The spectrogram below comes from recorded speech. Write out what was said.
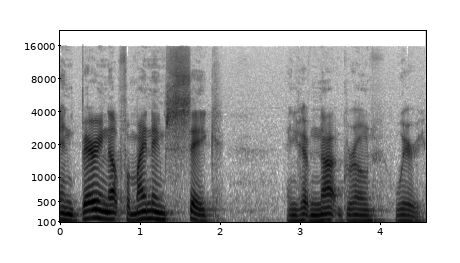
and bearing up for my name's sake, and you have not grown weary.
